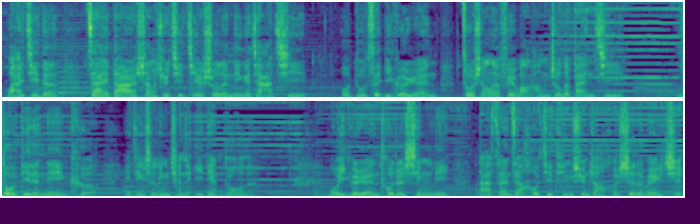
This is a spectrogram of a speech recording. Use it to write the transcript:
我还记得，在大二上学期结束的那个假期，我独自一个人坐上了飞往杭州的班机。落地的那一刻，已经是凌晨的一点多了。我一个人拖着行李，打算在候机厅寻找合适的位置，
